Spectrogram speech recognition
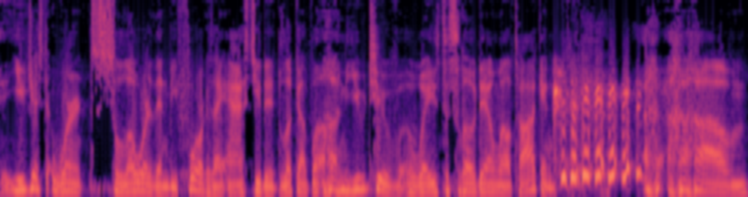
you just weren't slower than before because I asked you to look up on YouTube ways to slow down while talking. um,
